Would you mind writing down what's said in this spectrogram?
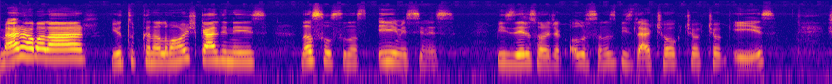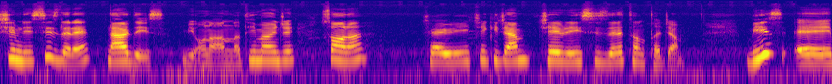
Merhabalar. YouTube kanalıma hoş geldiniz. Nasılsınız? İyi misiniz? Bizleri soracak olursanız bizler çok çok çok iyiyiz. Şimdi sizlere neredeyiz? Bir onu anlatayım önce. Sonra çevreyi çekeceğim. Çevreyi sizlere tanıtacağım. Biz e,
